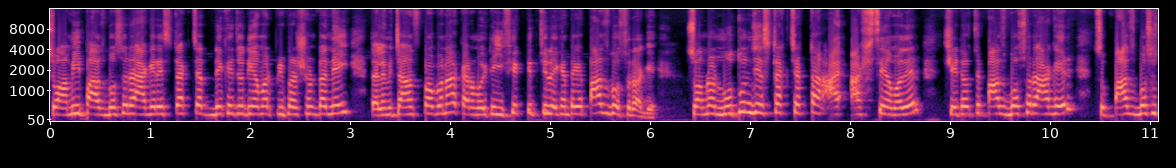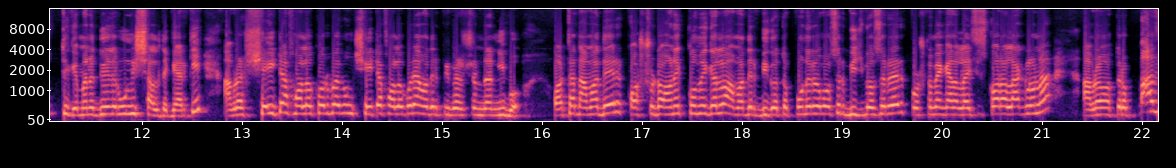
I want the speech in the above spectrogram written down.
সো আমি পাঁচ বছরের আগের স্ট্রাকচার দেখে যদি আমার প্রিপারেশনটা নেই, তাহলে আমি চান্স পাবো না, কারণ ওইটা ইফেক্টিভ ছিল এখান থেকে পাঁচ বছর আগে। সো আমরা নতুন যে স্ট্রাকচারটা আসছে আমাদের, সেটা হচ্ছে পাঁচ বছর আগের সো পাঁচ বছর থেকে মানে দুই হাজার উনিশ সাল থেকে আর কি, আমরা সেইটা ফলো করব এবং সেইটা ফলো করে আমাদের প্রিপারেশনটা নিব। অর্থাৎ আমাদের কষ্টটা অনেক কমে গেল, আমাদের বিগত পনেরো বছর, বিশ বছরের প্রশ্ন ব্যাংক অ্যানালাইসিস করা লাগল না, আমরা মাত্র পাঁচ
